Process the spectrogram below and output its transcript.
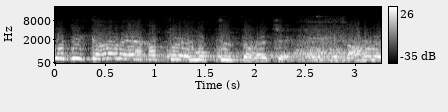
দুটি কারণে একাত্তরের মুক্তিযুদ্ধ হয়েছে, তাহলে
